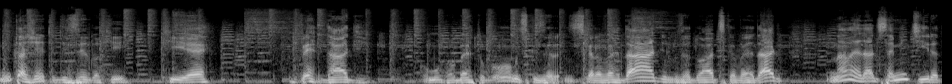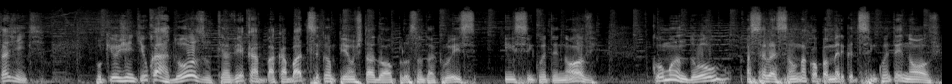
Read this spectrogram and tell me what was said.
Muita gente dizendo aqui que é verdade. Como Roberto Gomes que disse que era verdade, Luiz Eduardo disse que é verdade. Na verdade, isso é mentira, tá, gente? Porque o Gentil Cardoso, que havia acabado de ser campeão estadual pelo Santa Cruz em 59, comandou a seleção na Copa América de 59.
